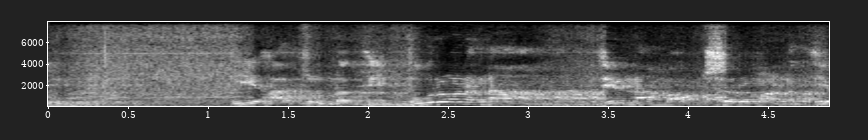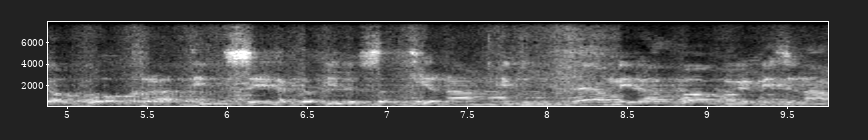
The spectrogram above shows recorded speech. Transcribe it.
માની એ સાચું નથી. પૂરણ નામ, જે નામ અક્ષરમાં નથી આવતું અક્ષરાતીત છે એને કબીરે સત્ય નામ કીધું. નિરાત બાપુએ નિજ નામ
